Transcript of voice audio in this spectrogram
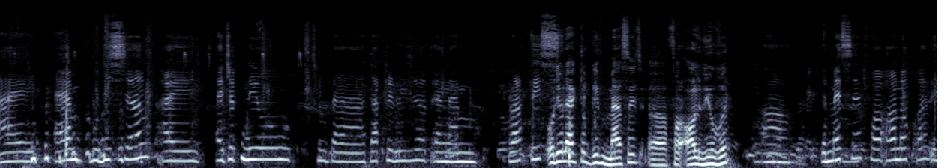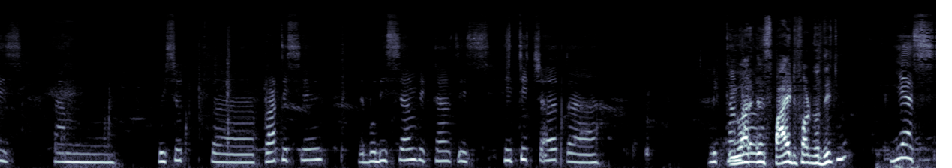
I am Buddhism. I I just new to the that religion, and I'm practice. would you like to give message uh, for all viewer Uh, the message for all of us is um, we should uh, practice the Buddhism because it's, he teach us uh, become you are a- inspired for buddhism? Yes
